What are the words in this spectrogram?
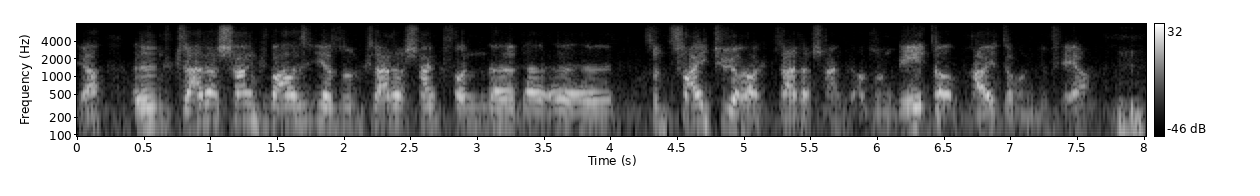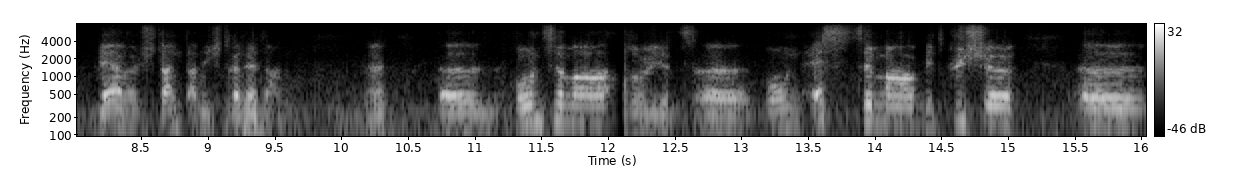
Ja, ein Kleiderschrank war hier so ein Kleiderschrank von äh, äh, so ein Zweitürer Kleiderschrank, also ein Meter breiter ungefähr. Mhm. Mehr stand da nicht drin dann. Ne? Äh, Wohnzimmer, also jetzt äh, Wohn-Esszimmer mit Küche, äh,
